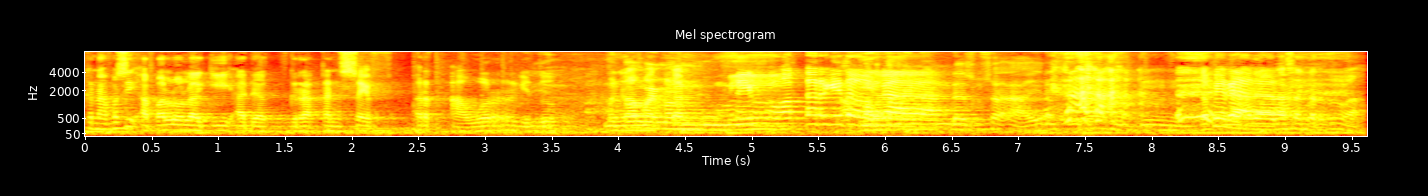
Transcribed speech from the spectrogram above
kenapa sih? Apa lo lagi ada gerakan save Earth Hour gitu, yeah. menyelamatkan bumi? Save water gitu enggak? Anda susah air. Gitu kan? hmm, tapi ada, ada alasan tertentu nggak?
